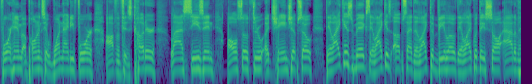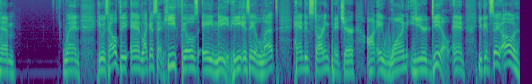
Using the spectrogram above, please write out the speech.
for him. Opponents hit 194 off of his cutter last season, also threw a changeup. So they like his mix, they like his upside, they like the velo, they like what they saw out of him when he was healthy. And like I said, he fills a need. He is a left handed starting pitcher on a one year deal. And you can say, oh,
